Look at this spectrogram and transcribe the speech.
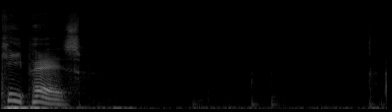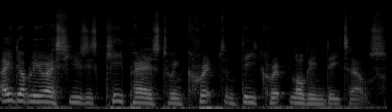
Key pairs. AWS uses key pairs to encrypt and decrypt login details.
